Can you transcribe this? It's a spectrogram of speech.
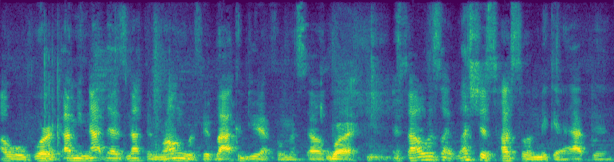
I will work. I mean, not that there's nothing wrong with it, but I can do that for myself. Right. And so I was like, let's just hustle and make it happen.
